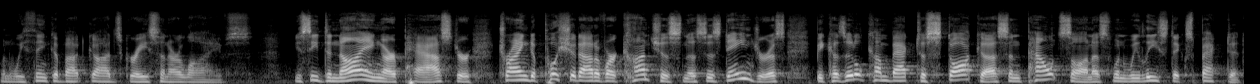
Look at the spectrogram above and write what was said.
when we think about God's grace in our lives. You see, denying our past or trying to push it out of our consciousness is dangerous because it'll come back to stalk us and pounce on us when we least expect it.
